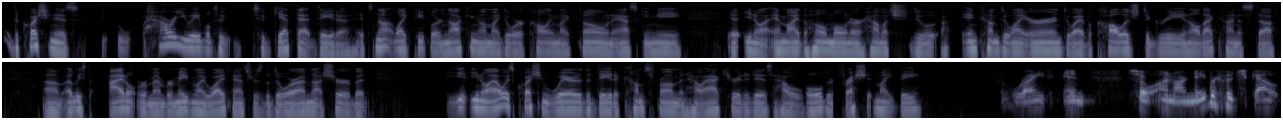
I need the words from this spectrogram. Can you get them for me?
the question is, how are you able to to get that data? It's not like people are knocking on my door, or calling my phone, asking me, you know, am I the homeowner? How much do income do I earn? Do I have a college degree and all that kind of stuff? Um, at least I don't remember. Maybe my wife answers the door. I'm not sure, but you, you know, I always question where the data comes from and how accurate it is, how old or fresh it might be. Right, and so on our neighborhood scout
